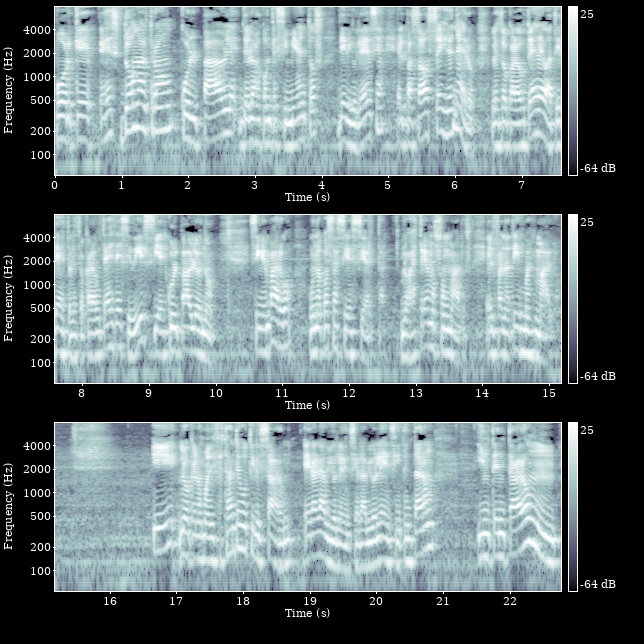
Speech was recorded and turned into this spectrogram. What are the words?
Porque es Donald Trump culpable de los acontecimientos de violencia el pasado 6 de enero. Les tocará a ustedes debatir esto, les tocará a ustedes decidir si es culpable o no. Sin embargo, una cosa sí es cierta, los extremos son malos, el fanatismo es malo. Y lo que los manifestantes utilizaron era la violencia, la violencia. Intentaron, intentaron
